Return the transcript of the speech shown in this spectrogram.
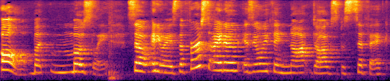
all, but mostly. So anyways, the first item is the only thing not dog specific,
